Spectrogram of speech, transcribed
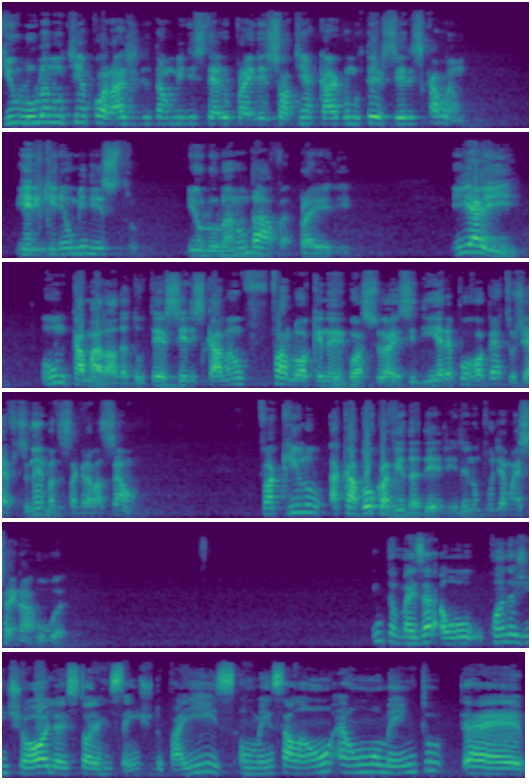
que o Lula não tinha coragem de dar um ministério para ele, ele só tinha cargo no terceiro escalão. E ele queria um ministro. E o Lula não dava para ele. E aí, um camarada do terceiro escalão falou que negócio, "Ah, esse dinheiro é para o Roberto Jefferson. Lembra dessa gravação? Aquilo acabou com a vida dele, ele não podia mais sair na rua. Então, mas a- o- quando a gente olha a história recente do país, o mensalão é um momento é,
